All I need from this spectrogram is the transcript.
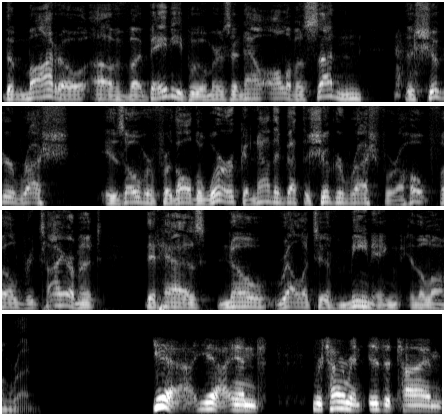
the motto of uh, baby boomers, and now all of a sudden, the sugar rush is over for all the work, and now they've got the sugar rush for a hope-filled retirement that has no relative meaning in the long run. Yeah, yeah, and retirement is a time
